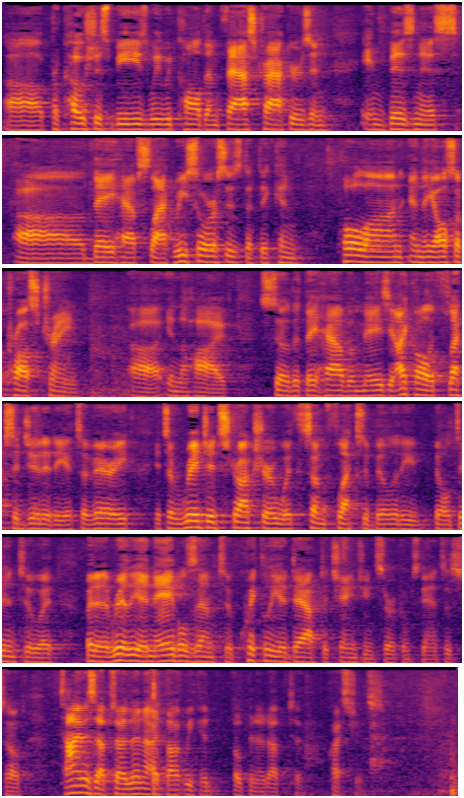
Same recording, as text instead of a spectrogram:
Uh, precocious bees, we would call them fast trackers in, in business. Uh, they have slack resources that they can pull on, and they also cross train uh, in the hive so that they have amazing i call it flexigidity it's a very it's a rigid structure with some flexibility built into it but it really enables them to quickly adapt to changing circumstances. So time is up. So then i thought we could open it up to questions. All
